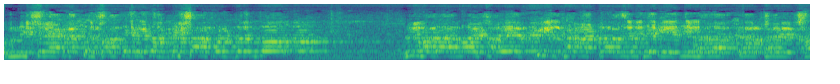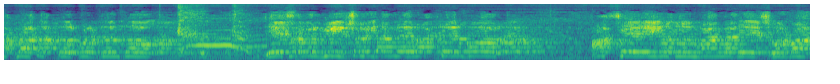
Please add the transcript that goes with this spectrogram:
উনিশশো একাত্তর সাল থেকে চব্বিশ সাল পর্যন্ত দুই হাজার নয় সালের পিলখানা ট্রাজেডি থেকে দুই হাজার তেরো সালের ছাপলা তত্ত্ব পর্যন্ত যে সকল বীর শহীদানদের রক্তের উপর আজকের এই নতুন বাংলাদেশ গড়বার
